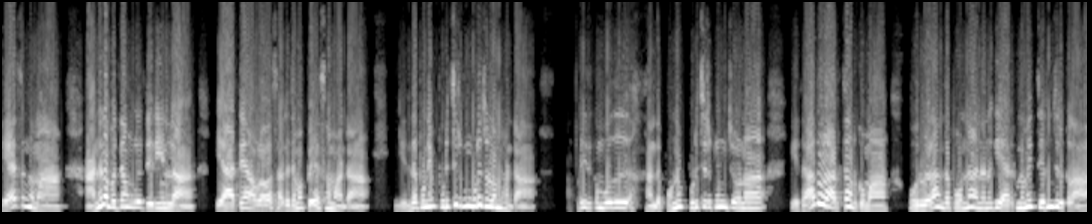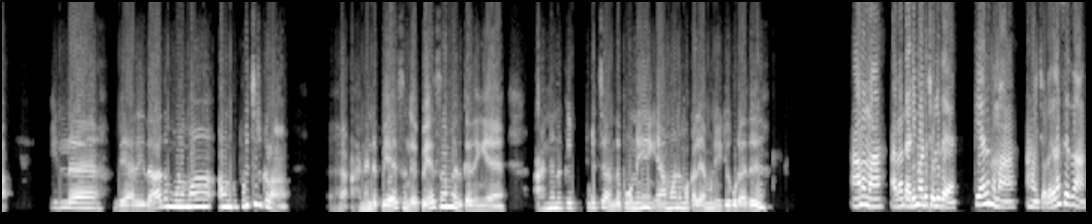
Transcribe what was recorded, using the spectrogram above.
பேசுங்கம்மா. அண்ணனை பத்தி தான் உங்களுக்கு தெரியும்ல. யார்கிட்டயும் அவ்வளவா சகஜமா பேச மாட்டான். எந்த பொண்ணையும் பிடிச்சிருக்குன்னு கூட சொல்ல மாட்டான். அப்படி இருக்கும்போது அந்த பொண்ணு பிடிச்சிருக்குன்னு சொன்னா ஏதாவது ஒரு அர்த்தம் இருக்குமா? ஒருவேளை அந்த பொண்ணு அண்ணனுக்கு ஏற்கனவே தெரிஞ்சிருக்கலாம். இல்ல வேற ஏதாவது மூலமா அவனுக்கு பிடிச்சிருக்கலாம். அண்ணன் பேசுங்க. பேசாம இருக்காதீங்க. அண்ணனுக்கு பிடிச்ச அந்த பொண்ணு ஏமா நம்ம கல்யாணம் பண்ணி வைக்க கூடாது? ஆமாமா அதான் தடிமாட்டு சொல்லுதே. கேளுங்கம்மா. அவன் சொல்லதான் சரிதான்.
